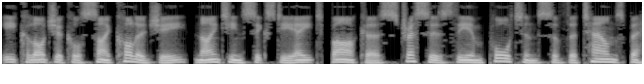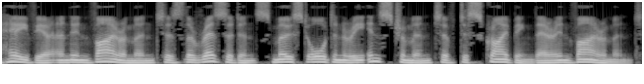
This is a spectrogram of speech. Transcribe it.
Ecological Psychology 1968, Barker stresses the importance of the town's behavior and environment as the residents' most ordinary instrument of describing their environment.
